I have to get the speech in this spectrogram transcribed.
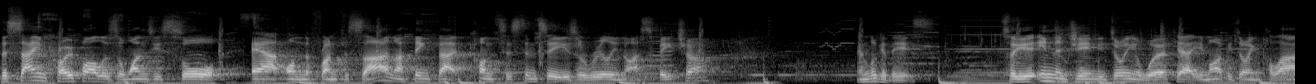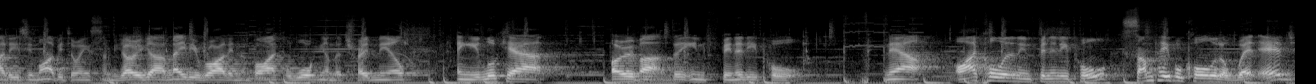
The same profile as the ones you saw out on the front facade. And I think that consistency is a really nice feature. And look at this. So you're in the gym, you're doing a workout, you might be doing Pilates, you might be doing some yoga, maybe riding the bike or walking on the treadmill, and you look out over the infinity pool. Now, I call it an infinity pool. Some people call it a wet edge,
